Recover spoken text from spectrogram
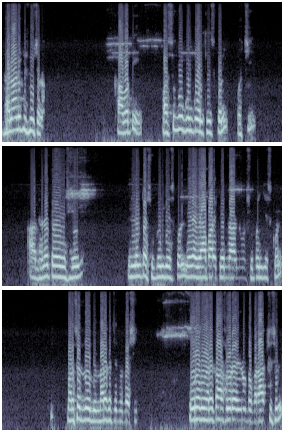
ధనానికి సూచన. కాబట్టి పసుపు కుంకుమలు తీసుకొని వచ్చి ఆ ధనత్రయోదశి రోజు ఇల్లంతా శుభ్రం చేసుకొని లేదా వ్యాపార కేంద్రాలను శుభ్రం చేసుకొని మరుసటి రోజు నరక చతుర్దశి. పూర్వం నరకాసురుడు అయినటువంటి ఒక రాక్షసుడు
